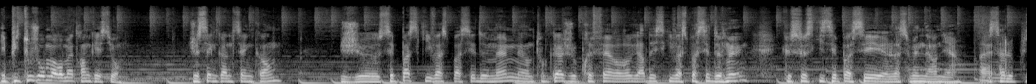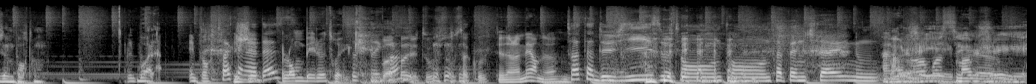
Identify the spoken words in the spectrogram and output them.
Et puis toujours me remettre en question. J'ai 55 ans. Je sais pas ce qui va se passer demain, mais en tout cas, je préfère regarder ce qui va se passer demain que ce qui s'est passé la semaine dernière. C'est ça le plus important. Voilà. Et pour toi, Canada J'ai plombé le truc. Bah, pas du tout, je trouve ça cool. T'es dans la merde, là. Toi, ta devise ou ton, ton, ta punchline ou... Ah, manger, manger,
